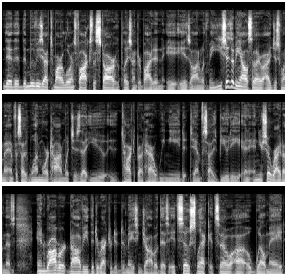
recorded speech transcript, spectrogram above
The, the the movie's out tomorrow. Laurence Fox, the star who plays Hunter Biden, is on with me. You said something else that I, I just want to emphasize one more time, which is that you talked about how we need to emphasize beauty, and, and you're so right on this. And Robert Davi, the director, did an amazing job of this. It's so slick. It's so uh, well made.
